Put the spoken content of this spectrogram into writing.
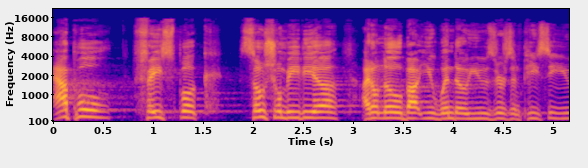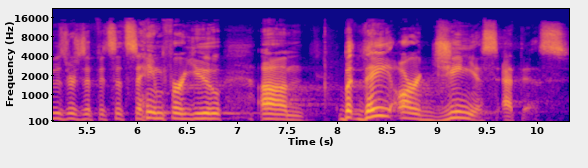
Apple, Facebook, social media. I don't know about you window users and PC users if it's the same for you, um, but they are genius at this.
